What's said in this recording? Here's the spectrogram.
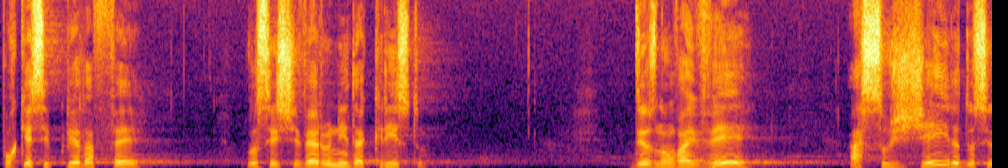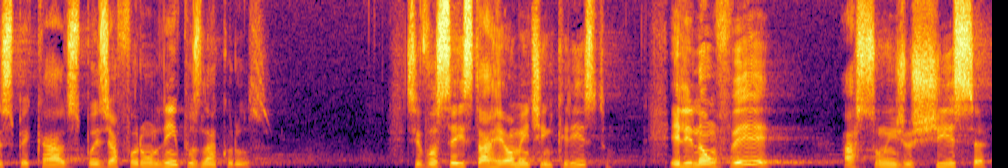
Porque se pela fé você estiver unido a Cristo, Deus não vai ver a sujeira dos seus pecados, pois já foram limpos na cruz. Se você está realmente em Cristo, Ele não vê a sua injustiça,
